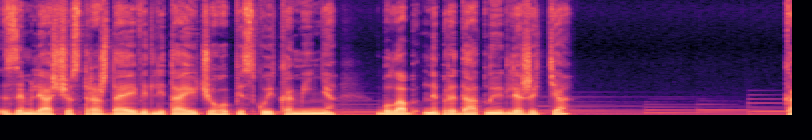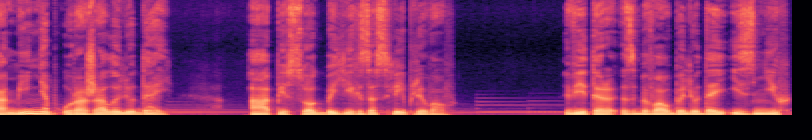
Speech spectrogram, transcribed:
земля, що страждає від літаючого піску й каміння, була б непридатною для життя? Каміння б уражало людей, а пісок би їх засліплював. Вітер збивав би людей із ніг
